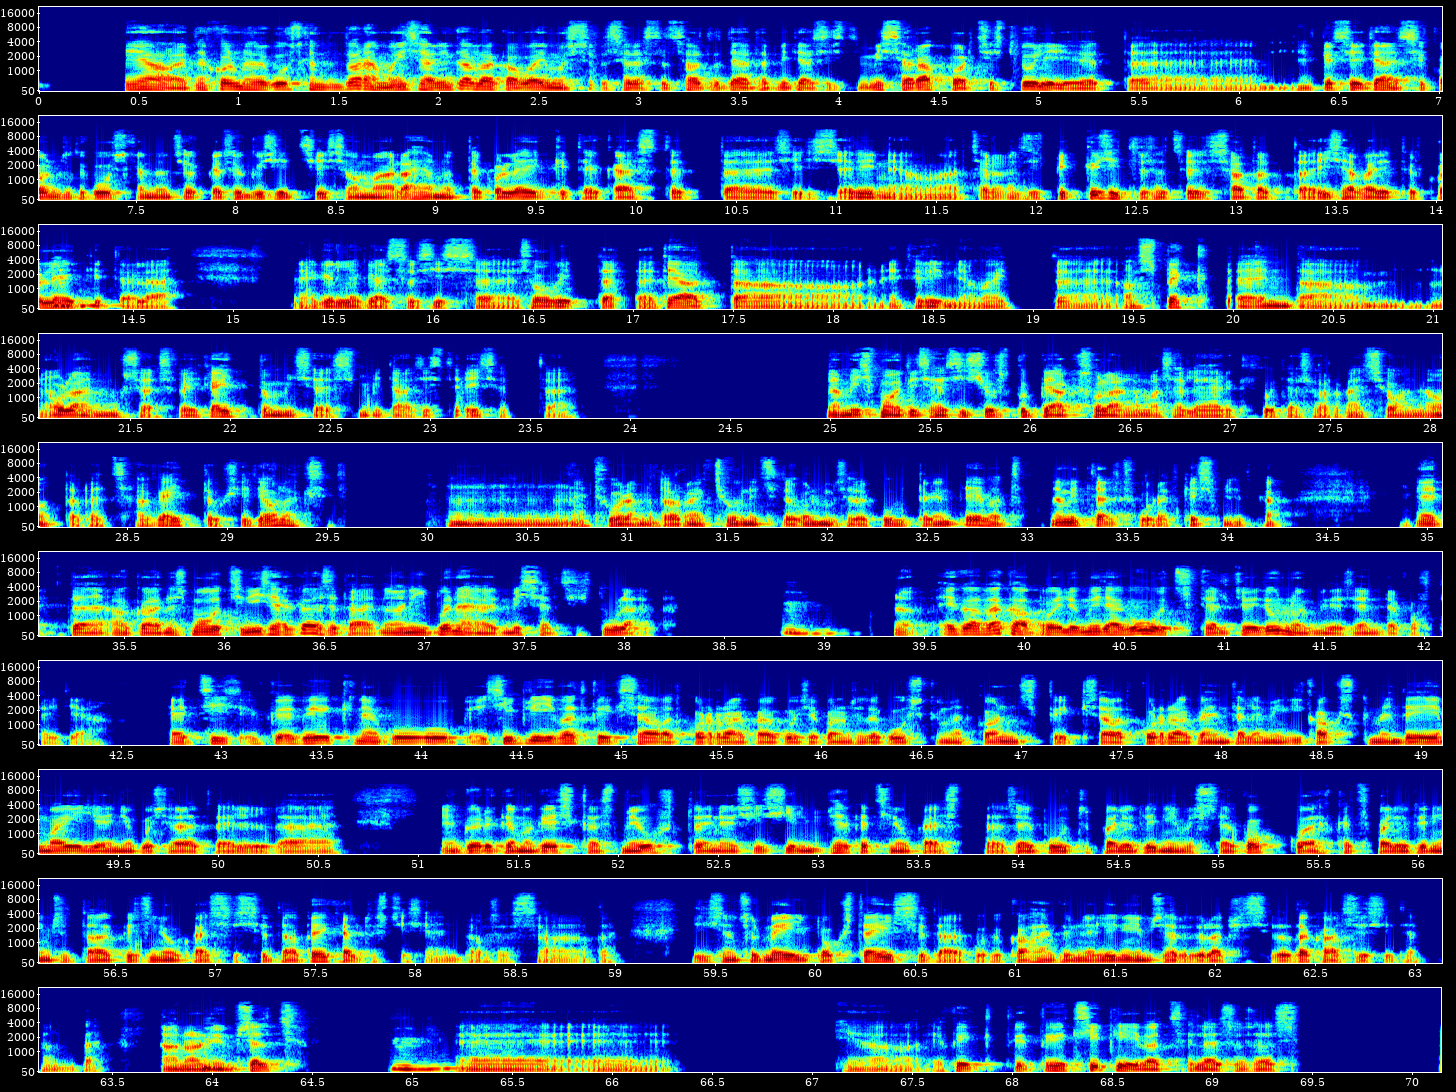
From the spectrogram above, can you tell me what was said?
ja, et noh, kolmsada kuuskümmend on tore, ma ise olin ka väga vaimustatud sellest, et saada teada, mida siis, mis see raport siis tuli, et. kes ei tea, et see kolmsada kuuskümmend on sihuke, sa küsid siis oma lähemate kolleegide käest, et siis erinevad, seal on siis pikk küsitlus, et sa siis saadad ise valitud kolleegidele mm. -hmm kelle käest sa siis soovid teada neid erinevaid aspekte enda olemuses või käitumises, mida siis teised no mismoodi see siis justkui peaks olenema selle järgi, kuidas organisatsioon ootab, et sa käituksid ja oleksid mm,. et suuremad organisatsioonid seda kolmsada kuutekümmet teevad, no mitte ainult suured, keskmised ka. et aga noh, ma ootasin ise ka seda, et no nii põnev, et mis sealt siis tuleb mm. -hmm. no ega väga palju midagi uut sealt ju ei tulnud, mida sa enda kohta ei tea. et siis kõik nagu siblivad, kõik saavad korraga, kui see kolmsada kuuskümmend on, siis kõik saavad korraga endale mingi kakskümmend emaili on ju, kui sa oled veel äh, kõrgema keskastme juht on ju, siis ilmselgelt sinu käest, sa ei puutu paljude inimestega kokku, ehk et paljud inimesed tahavad ka sinu käest siis seda peegeldust iseenda osas saada. ja siis on sul mailbox täis seda, kui kahekümnele inimesele tuleb siis seda tagasisidet anda anonüümselt mm. -hmm. ja, ja kõik, kõik siblivad selles osas.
